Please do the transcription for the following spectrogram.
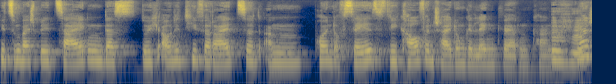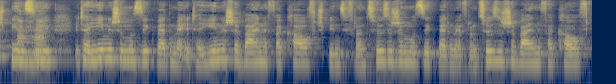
die zum Beispiel zeigen, dass durch auditive Reize am Point of Sales die Kaufentscheidung gelenkt werden kann. Mhm, ja, spielen mhm. Sie italienische Musik, werden mehr italienische Weine verkauft. Spielen Sie französische Musik, werden mehr französische Weine verkauft.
